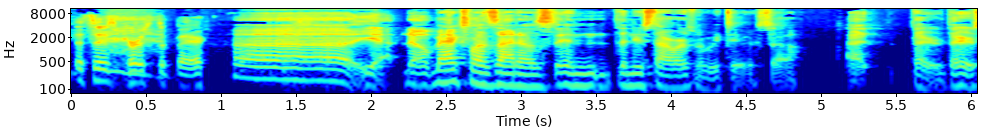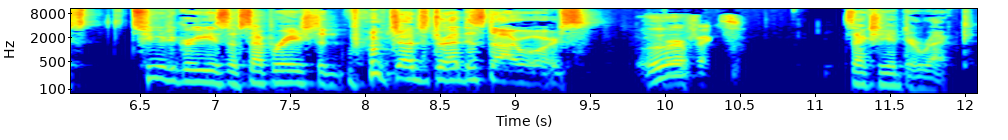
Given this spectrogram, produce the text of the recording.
that's his curse to bear. uh, yeah, no, Max Von Sydow's in the new Star Wars movie too. So uh, there, there's two degrees of separation from Judge Dredd to Star Wars. Ugh. Perfect. It's actually a direct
